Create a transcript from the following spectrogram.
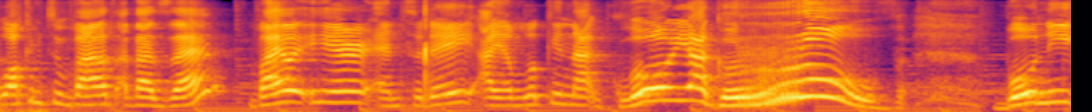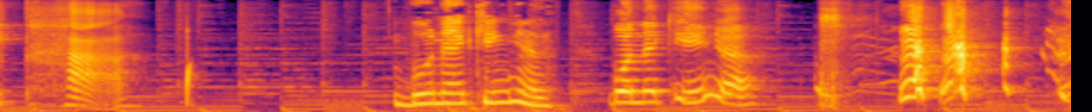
welcome to Violet Adaze. Violet here, and today I am looking at Gloria Groove Bonica. Bonequinha. Bonequinha.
